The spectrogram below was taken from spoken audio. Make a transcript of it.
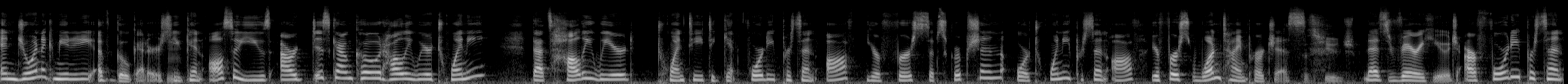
and join a community of go-getters. You mm. can also use our discount code hollyweird20. That's hollyweird20 to get 40% off your first subscription or 20% off your first one-time purchase. That's huge. That's very huge. Our 40%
